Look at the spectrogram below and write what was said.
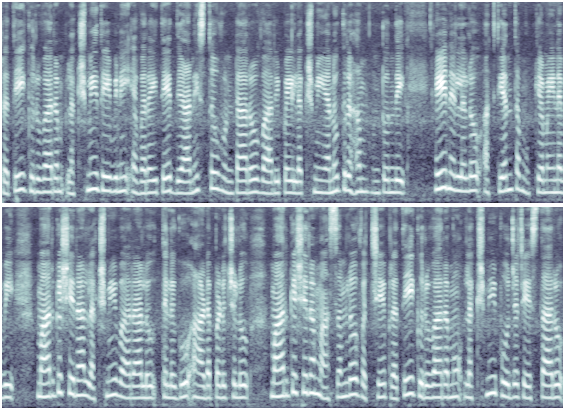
ప్రతి గురువారం లక్ష్మీదేవిని ఎవరైతే ధ్యానిస్తూ ఉంటారో వారిపై లక్ష్మీ అనుగ్రహం ఉంటుంది. ఈ నెలలో అత్యంత ముఖ్యమైనవి. మార్గశిర లక్ష్మీ వారాలు తెలుగు ఆడపడుచులు. మార్గశిర మాసంలో వచ్చే ప్రతి గురువారము లక్ష్మీ పూజ చేస్తారు.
